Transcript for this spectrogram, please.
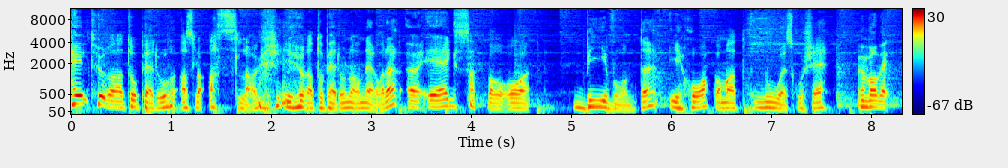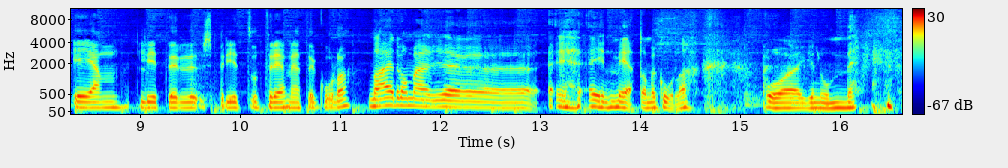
helt hurra torpedo, altså aslag i hurra torpedo når han nedover der. Jeg satt bare og bivånte i håp om at noe skulle skje. Men var det én liter sprit og tre meter cola? Nei, det var mer én meter med cola. Og noe meth.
